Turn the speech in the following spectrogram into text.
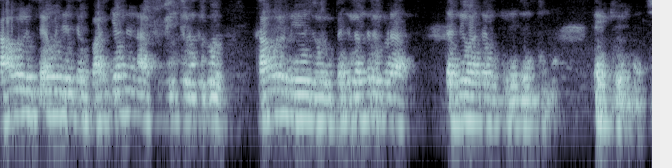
కావలి సేవ చేసే భాగ్యాన్ని నాకు ఇచ్చినందుకు కావలి నియోజకవర్గం ప్రజలందరూ కూడా ధన్యవాదాలు తెలియజేస్తున్నాను. థ్యాంక్ యూ వెరీ మచ్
